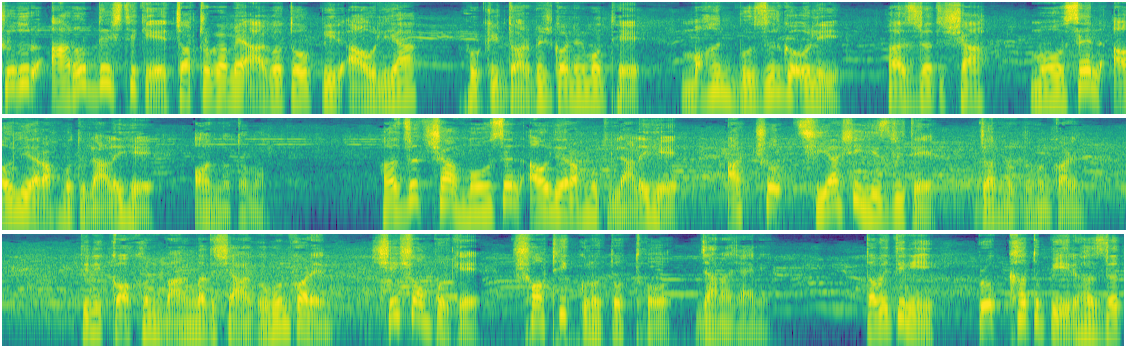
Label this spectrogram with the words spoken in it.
সুদূর আরব দেশ থেকে চট্টগ্রামে আগত পীর আউলিয়া, ফকির দরবেশগণের মধ্যে মহান বুজুর্গ অলি হজরত শাহ মোহসেন আউলিয়া রহমতুল্লা আলহে অন্যতম। হজরত শাহ মোহসেন আউলিয়া রহমতুল্লা আলহে আটশো ছিয়াশি হিজড়িতে জন্মগ্রহণ করেন। তিনি কখন বাংলাদেশে আগমন করেন সে সম্পর্কে সঠিক কোনো তথ্য জানা যায়নি। তবে তিনি প্রখ্যাত পীর হজরত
